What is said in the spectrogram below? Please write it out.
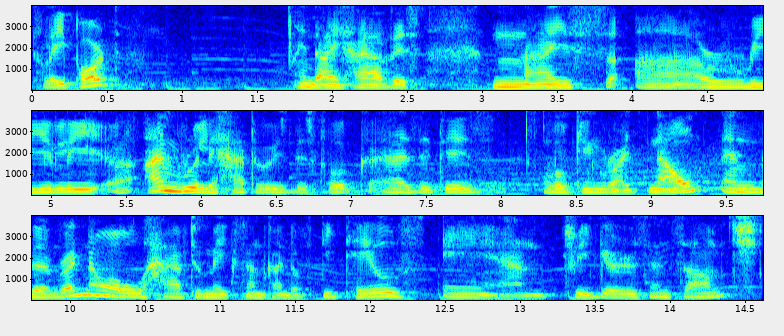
clay part and I have this nice uh, really uh, I'm really happy with this look as it is looking right now. And uh, right now I will have to make some kind of details and triggers and such.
